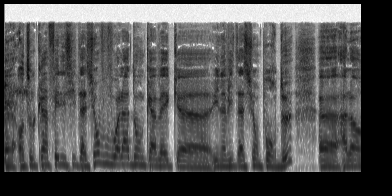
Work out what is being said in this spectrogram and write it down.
Euh, en tout cas, félicitations. Vous voilà donc avec euh, une invitation pour deux. Euh, alors,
